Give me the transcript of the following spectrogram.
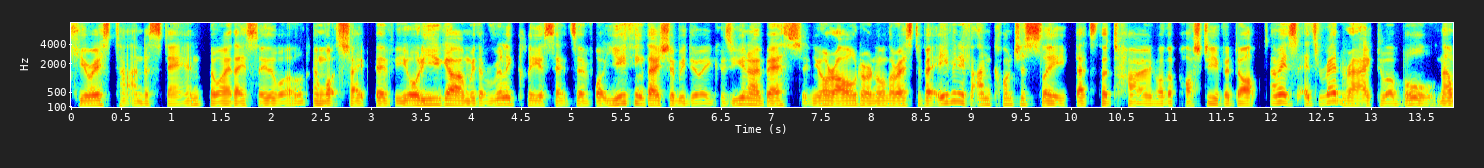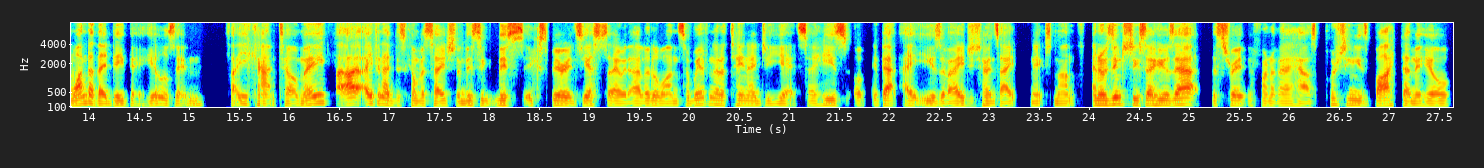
curious to understand the way they see the world and what shaped their view? Or do you go in with a really clear sense of what you think they should be doing because you know best and you're older and all the rest of it, even if unconsciously that's the tone or the posture you've adopted? I mean, it's, it's red rag to a bull. No wonder they dig their heels in. So you can't tell me. I, I, even had this conversation, this this experience yesterday with our little one. So we haven't got a teenager yet. So he's about eight years of age. He turns eight next month. And it was interesting. So he was out the street in front of our house, pushing his bike down the hill.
